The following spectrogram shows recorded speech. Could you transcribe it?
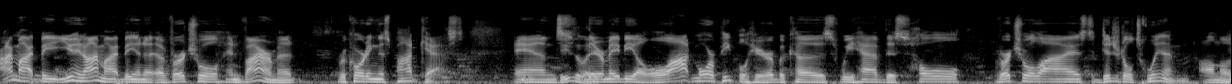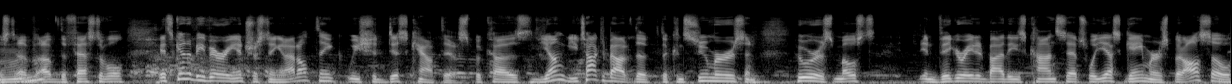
I might be you and I might be in a, a virtual environment recording this podcast. And Easily. there may be a lot more people here because we have this whole virtualized digital twin almost of, of the festival. It's going to be very interesting, and I don't think we should discount this because young. You talked about the the consumers and who are most invigorated by these concepts. Well, yes, gamers, but also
